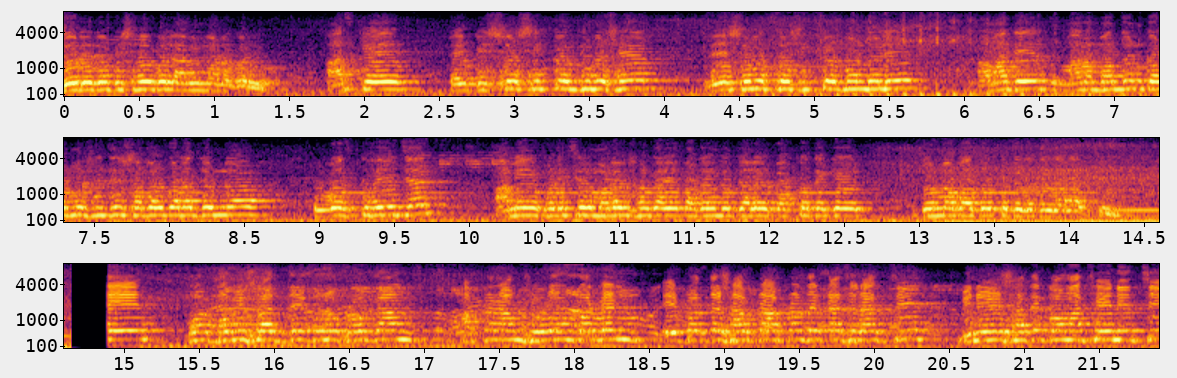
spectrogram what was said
জরুরি বিষয় বলে আমি মনে করি। আজকে এই বিশ্ব শিক্ষক দিবসে যে সমস্ত শিক্ষক মন্ডলী আমাদের মানববন্ধন কর্মসূচি সফল করার জন্য উপস্থিত হয়েছেন, আমি ফরিদপুর মডেল সরকারি প্রাথমিক বিদ্যালয়ের পক্ষ থেকে ধন্যবাদ ও কৃতজ্ঞতা জানাচ্ছি। কোনো প্রোগ্রাম আপনারা অংশগ্রহণ করবেন, এই প্রত্যাশা আপনাদের কাছে রাখছি। বিনয়ের সাথে ক্ষমা চেয়ে নিচ্ছি।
